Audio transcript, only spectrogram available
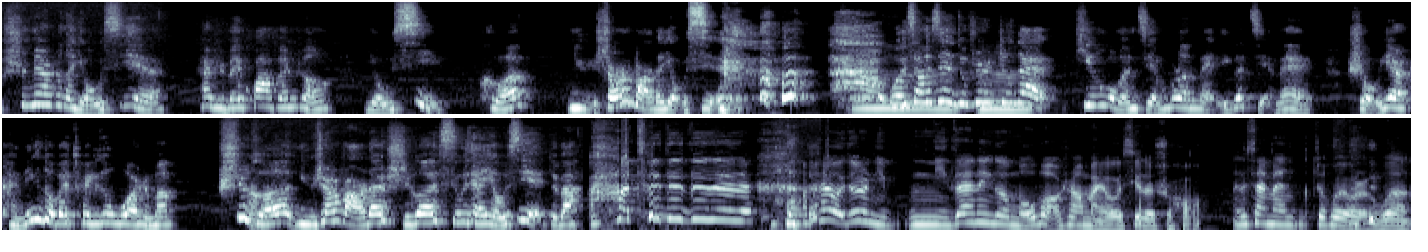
市面上的游戏开始被划分成游戏和女生玩的游戏。我相信，就是正在听我们节目的每一个姐妹，首页肯定都被推送过什么适合女生玩的十个休闲游戏，对吧？啊，对对对对对，还有就是你你在那个某宝上买游戏的时候，那个下面就会有人问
